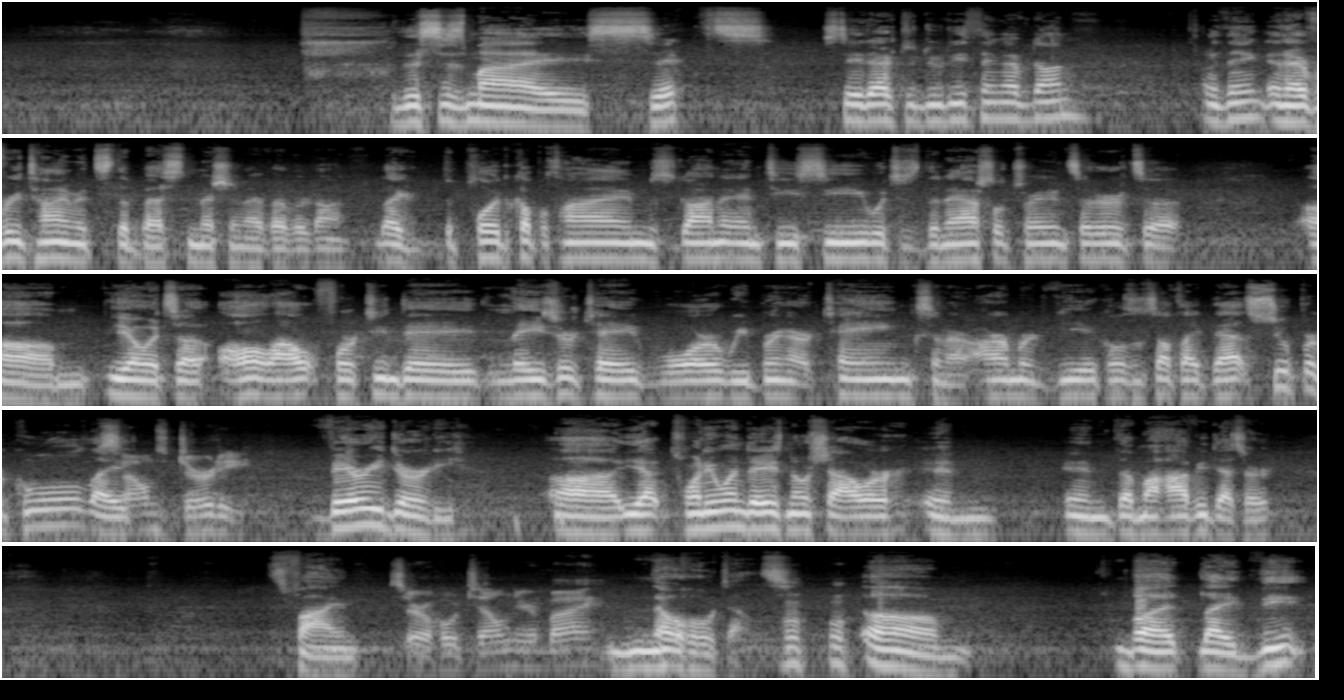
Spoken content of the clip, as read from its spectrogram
this is my sixth state active duty thing I've done, I think, and every time it's the best mission I've ever done. Like deployed a couple times, gone to NTC, which is the National Training Center. It's a, um, you know, it's an all-out 14-day laser tag war. We bring our tanks and our armored vehicles and stuff like that. Super cool. Like Sounds dirty. very dirty. Uh, yeah, 21 days no shower in in the Mojave Desert. It's fine. Is there a hotel nearby? No hotels. um, but like the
